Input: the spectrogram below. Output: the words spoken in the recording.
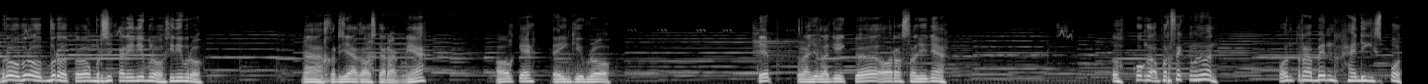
bro bro bro tolong bersihkan ini bro sini bro. Nah kerja kau sekarang ya. Oke thank you bro. Sip lanjut lagi ke orang selanjutnya. Oh, kok nggak perfect teman-teman? Kontraben hiding spot.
